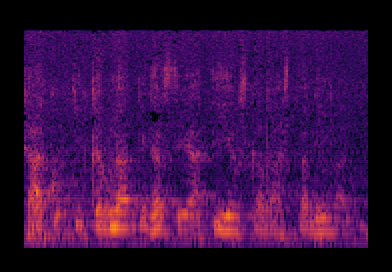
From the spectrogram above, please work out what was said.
ठाकुर की करुणा किधर से आती है, उसका रास्ता नहीं मालूम।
